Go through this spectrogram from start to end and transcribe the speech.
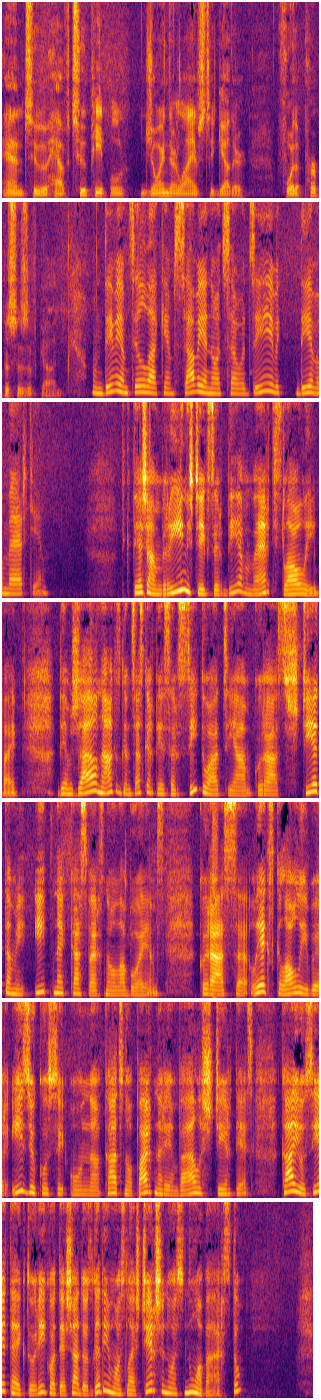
and to have two people join their lives together for the purposes of God. un diviem cilvēkiem savienot savu dzīvi Dieva mērķiem. Tik tiešām brīnišķīgs ir dieva mērķis laulībai. Diemžēl nākas gan saskarties ar situācijām, kurās šķietami it nekas vairs nav labojams, kurās eh, liekas, ka laulība ir izjukusi un eh, kāds no partneriem vēlas šķirties. Kā jūs ieteiktu rīkoties šādos gadījumos, lai šķiršanos novērstu?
